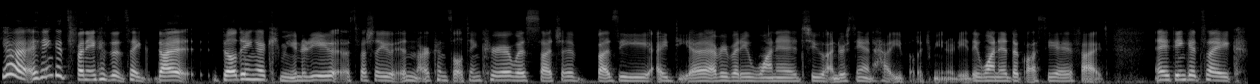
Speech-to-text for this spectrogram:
Yeah, I think it's funny because it's like that building a community, especially in our consulting career, was such a buzzy idea. Everybody wanted to understand how you build a community. They wanted the Glossier effect. And I think it's like,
